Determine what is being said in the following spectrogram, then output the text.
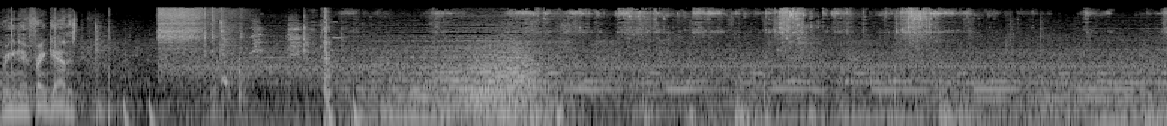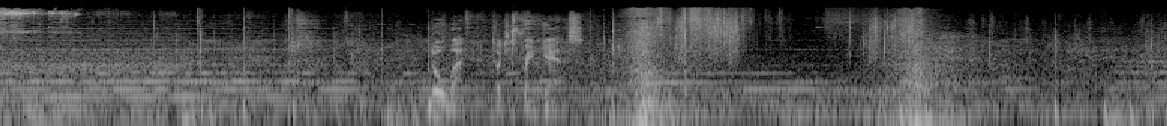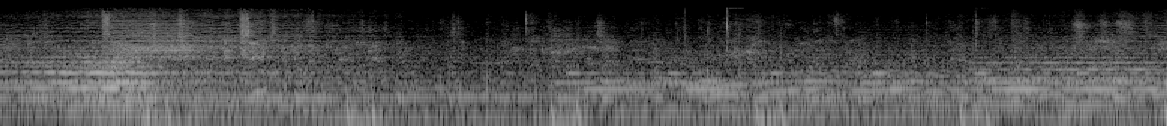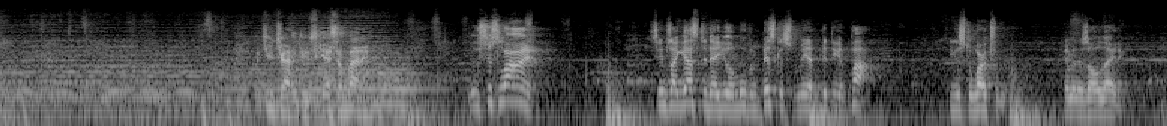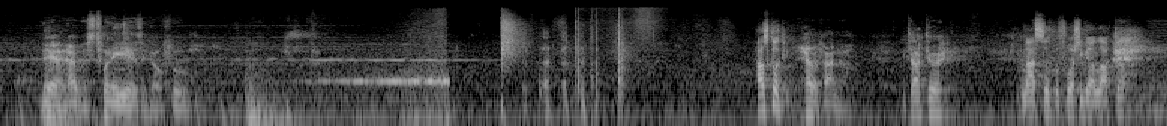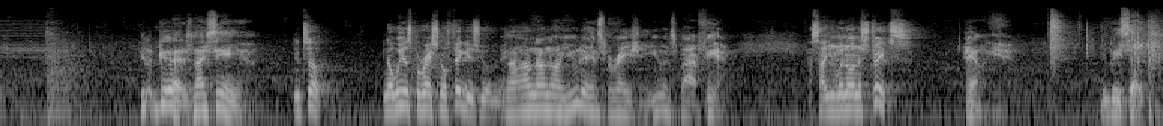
bringing in Frank Gathers. Nobody touches Frank Gathers. What you trying to do, scare somebody? Lucious Lyon. Seems like yesterday you were moving biscuits for me at 50 a pop. He used to work for me. Him and his old lady. Yeah, that was 20 years ago, fool. How's Cookie? Hell if I know. You talked to her? Not since before she got locked up. You look good. It's nice seeing you. You too. You know, we inspirational figures, you and me. No, no, no. You the inspiration. You inspire fear. That's how you went on the streets. Hell yeah. You be safe.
